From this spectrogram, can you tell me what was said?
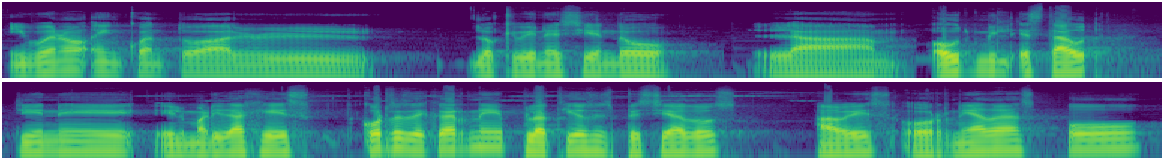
Y bueno, en cuanto al lo que viene siendo la Oatmeal Stout, tiene el maridaje es cortes de carne, platillos especiados, aves horneadas o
